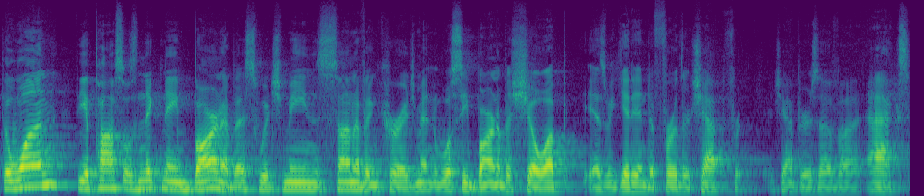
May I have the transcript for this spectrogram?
the one the apostles nicknamed Barnabas, which means son of encouragement, and we'll see Barnabas show up as we get into further chap- chapters of uh, Acts.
